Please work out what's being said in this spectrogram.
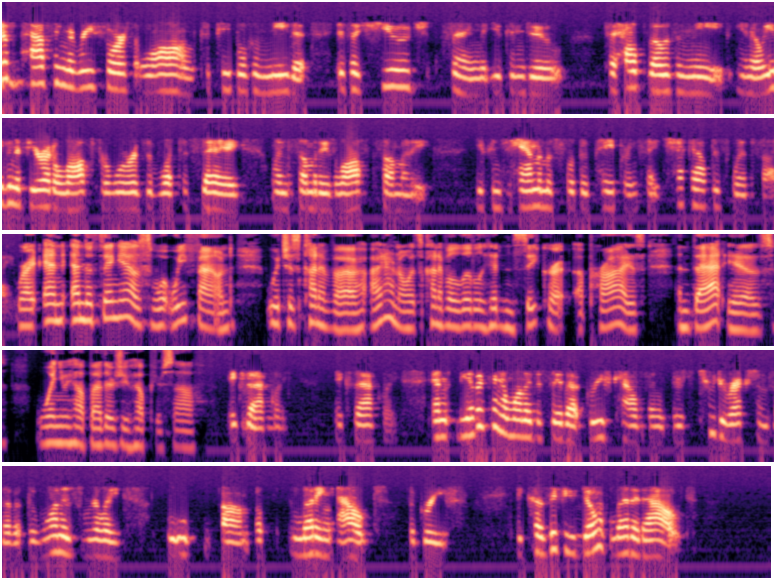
just passing the resource along to people who need it is a huge thing that you can do to help those in need. You know, even if you're at a loss for words of what to say when somebody's lost somebody, you can hand them a slip of paper and say, check out this website. Right. And and the thing is what we found, which is kind of a I don't know, it's kind of a little hidden secret, a prize, and that is when you help others, you help yourself. Exactly. Exactly. And the other thing I wanted to say about grief counseling, there's two directions of it. The one is really um, letting out the grief, because if you don't let it out,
